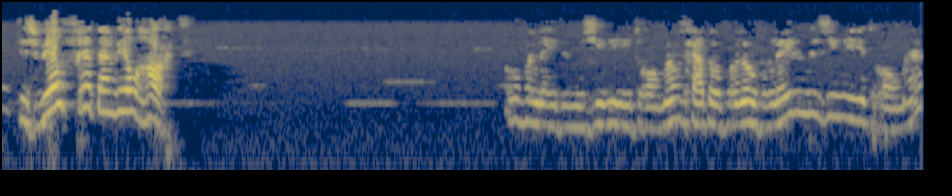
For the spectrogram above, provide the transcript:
het is Wilfred en Wilhard. Overledene zien in je droom, hè? het gaat over een overledene zien in je droom, hè.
